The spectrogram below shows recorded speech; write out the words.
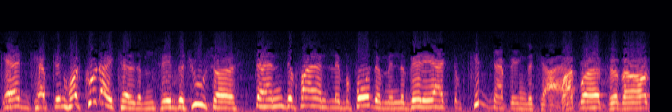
Gad, Captain, what could I tell them, save that you, sir, stand defiantly before them in the very act of kidnapping the child? What words are those?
